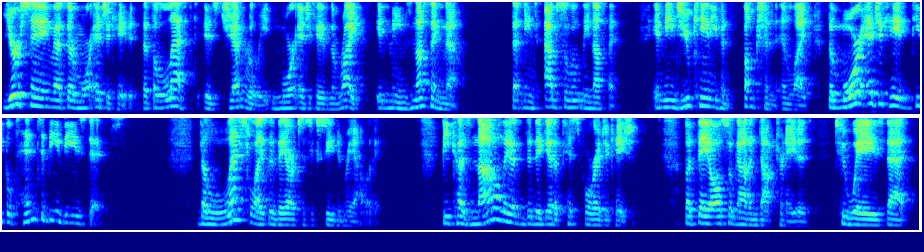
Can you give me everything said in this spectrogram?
you're saying that they're more educated, that the left is generally more educated than the right. It means nothing now. That means absolutely nothing. It means you can't even function in life. The more educated people tend to be these days, the less likely they are to succeed in reality. Because not only did they get a piss poor education, but they also got indoctrinated to ways that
